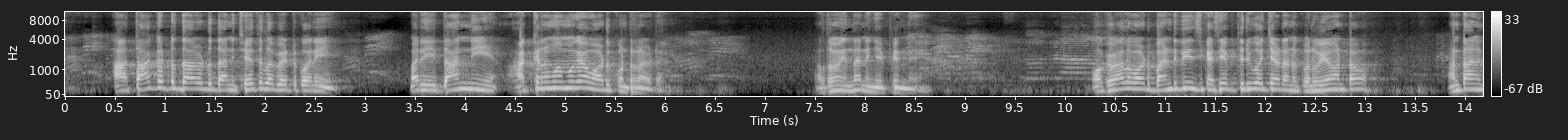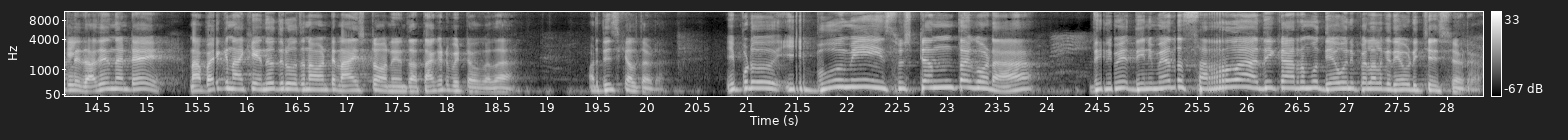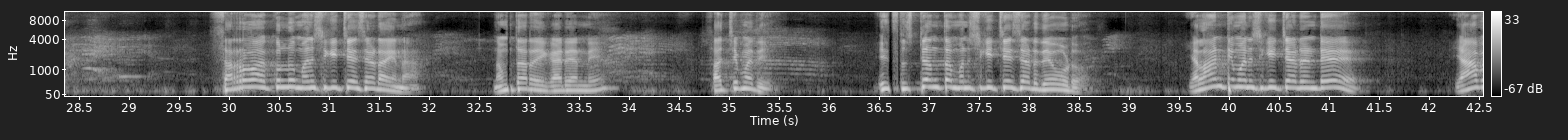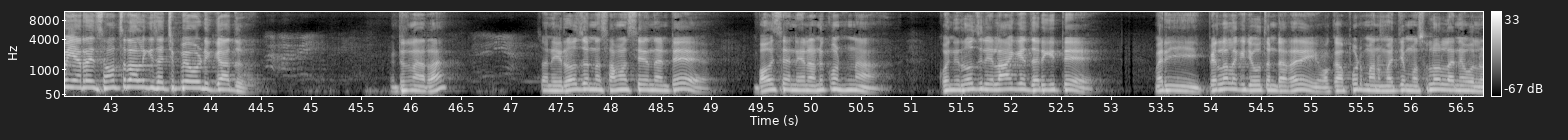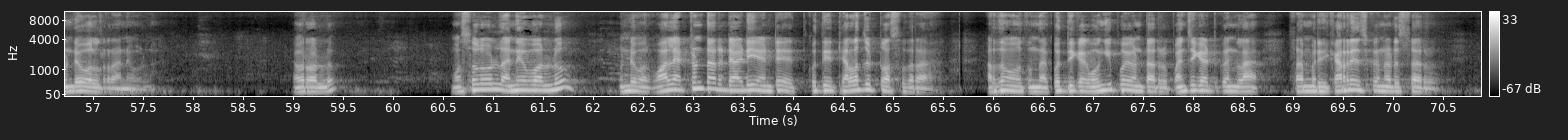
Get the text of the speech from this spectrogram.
ఆ తాకట్టుదారుడు దాన్ని చేతిలో పెట్టుకొని మరి దాన్ని అక్రమముగా వాడుకుంటున్నాడు. అర్థమైందా నేను చెప్పింది? ఒకవేళ వాడు బండి తీసి కాసేపు తిరిగి వచ్చాడు అనుకో నువ్వేమంటావు? అంటానికి లేదు. అదేంటంటే నా బైక్ నాకే ఎందుకు తిరుగుతున్నావు అంటే నా ఇష్టం నేను తాకట్టు పెట్టావు కదా. వాడు తీసుకెళ్తాడు. ఇప్పుడు ఈ భూమి సృష్టి అంతా కూడా దీని మీద దీని మీద సర్వ అధికారము దేవుని పిల్లలకి దేవుడు ఇచ్చేసాడు. సర్వ హక్కులు మనిషికి ఇచ్చేసాడు ఆయన. నమ్ముతారా ఈ కార్యాన్ని? సత్యమది. ఈ సృష్టి అంతా మనిషికి ఇచ్చేసాడు దేవుడు. ఎలాంటి మనిషికి ఇచ్చాడంటే యాభై అరవై సంవత్సరాలకి చచ్చిపోయేవాడికి కాదు. వింటున్నారా? సో ఈ రోజున్న సమస్య ఏంటంటే బహుశా నేను అనుకుంటున్నా కొన్ని రోజులు ఇలాగే జరిగితే మరి పిల్లలకి చెబుతుంటారు అరే ఒకప్పుడు మన మధ్య ముసలోళ్ళు అనేవాళ్ళు ఉండేవాళ్ళు రా ఎవరోళ్ళు? వాళ్ళు ముసలోళ్ళు అనేవాళ్ళు ఉండేవాళ్ళు. వాళ్ళు ఎట్టుంటారు డాడీ అంటే కొద్దిగా తెల్ల జుట్టు వస్తుందిరా. అర్థమవుతుందా? కొద్దిగా వంగిపోయి ఉంటారు. పంచి కట్టుకొని లా మరి కర్ర వేసుకొని నడుస్తారు.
